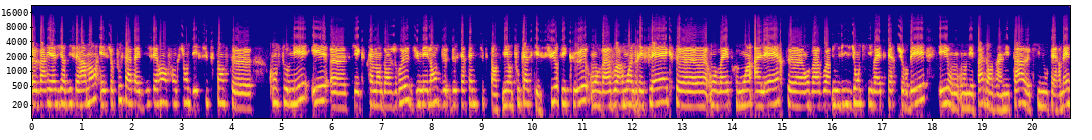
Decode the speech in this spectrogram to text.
euh, va réagir différemment et surtout ça va être différent en fonction des substances euh, consommer et euh, ce qui est extrêmement dangereux du mélange de, de, certaines substances. Mais en tout cas, ce qui est sûr, c'est que on va avoir moins de réflexes, euh, on va être moins alerte, euh, on va avoir une vision qui va être perturbée et on n'est pas dans un état euh, qui nous permet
